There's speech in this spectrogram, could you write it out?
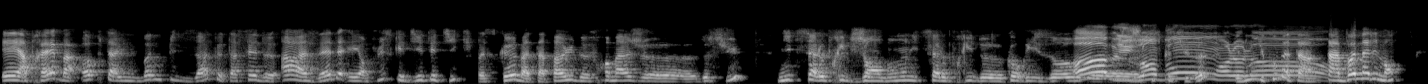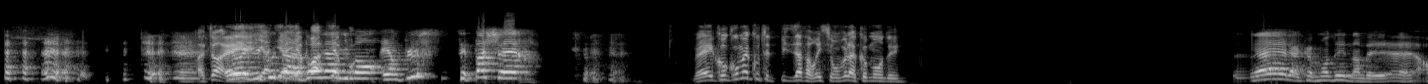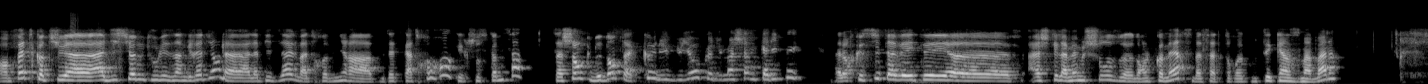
Et après, bah, hop, tu as une bonne pizza que tu as fait de A à Z et en plus qui est diététique parce que bah, tu n'as pas eu de fromage euh, dessus ni de saloperie de jambon, ni de saloperie de chorizo. Oh, mais du jambon Oh là là Du coup, bah, t'as, un bon aliment. Attends, et ouais, du coup, t'as un bon aliment. Et en plus, c'est pas cher. mais combien coûte cette pizza, Fabrice, si on veut la commander? Ouais, la commander. Non, mais euh, en fait, quand tu additionnes tous les ingrédients, la, la, pizza, elle va te revenir à peut-être 4 euros, quelque chose comme ça. Sachant que dedans, t'as que du bio, que du machin de qualité. Alors que si tu avais été euh, acheter la même chose dans le commerce, bah, ça t'aurait coûté 15 balles.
